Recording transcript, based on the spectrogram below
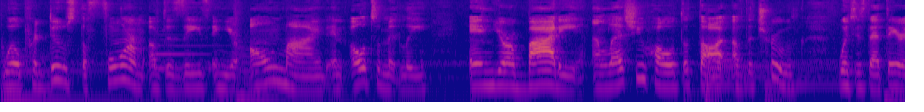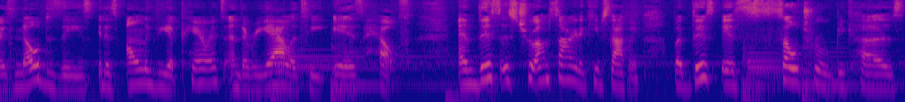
will produce the form of disease in your own mind and ultimately in your body unless you hold the thought of the truth, which is that there is no disease, it is only the appearance and the reality is health. And this is true. I'm sorry to keep stopping, but this is so true because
